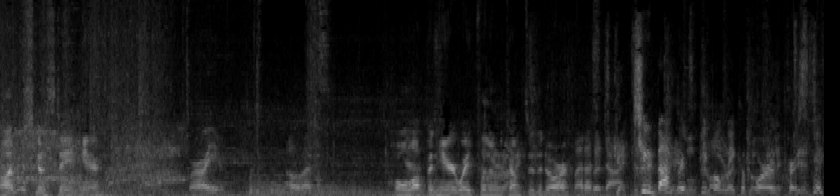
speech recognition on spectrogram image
Oh, I'm just gonna stay in here. Where are you? Oh, that's. Hole Yeah. up in here, wait for them to come through the door. Let us Let's die. Two backwards people make a forward get person.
